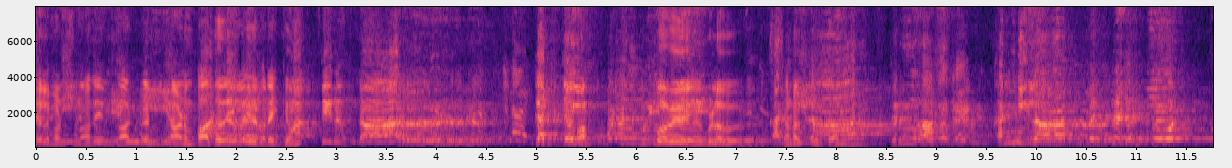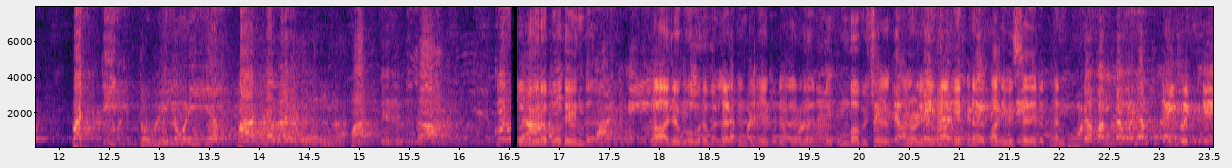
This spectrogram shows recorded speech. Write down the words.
ஏழுமன் சொன்னா அதையும் காட்டுறேன். நானும் பார்த்ததை இல்லை இது வரைக்கும் அப்பா, இப்பவே இவ்வளவு சனக்கூட்டம். பற்றி துளியுடைய பாண்டவரும் பார்த்திருந்தார் வருகிற போதே இந்த ராஜகோபுரம் எல்லாருக்கும் தெரியக்கூடியதாக. இதனுடைய கும்பாபிஷேக காணொலியில் நான் ஏற்கனவே பதிவு செய்திருப்பேன் கூட வந்தவனும் கைவிட்டு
